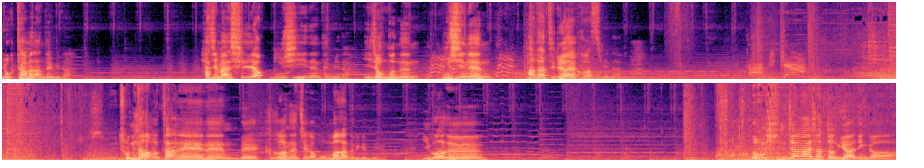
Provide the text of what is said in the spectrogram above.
욕 욕타면 안 됩니다. 하지만 실력 무시는 됩니다. 이 정도는 무시는 받아들여야 할 것 같습니다. 존나 못한 애는 네 그거는 제가 못 막아드리겠네요. 이거는 너무 긴장하셨던 게 아닌가.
